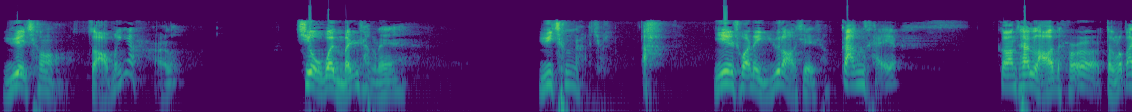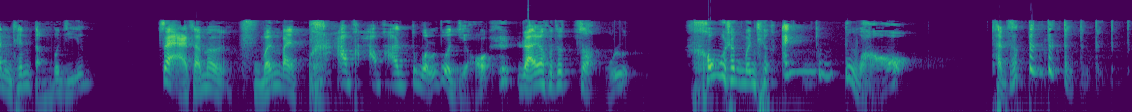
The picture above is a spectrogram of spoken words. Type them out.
岳清早没影儿了，就问门上人：“于清哪去了？”啊，您说那于老先生刚才呀，刚才老头等了半天，等不及了。在咱们府门外啪啪啪跺了跺脚，然后他走了。侯生闻听，哎呦不好！他这噔噔噔噔噔噔噔，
